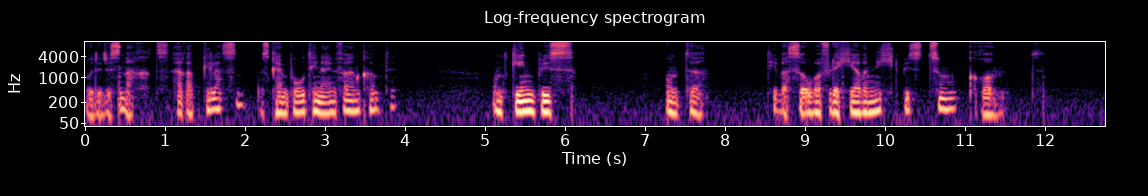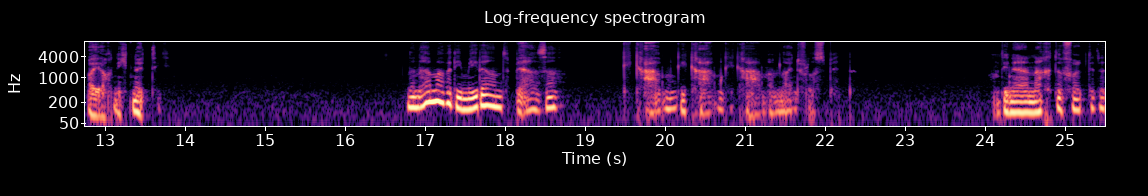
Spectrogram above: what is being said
wurde des Nachts herabgelassen, dass kein Boot hineinfahren konnte und ging bis unter die Wasseroberfläche, aber nicht bis zum Grund. War ja auch nicht nötig. Nun haben aber die Meder und Berser gegraben, gegraben, gegraben am neuen Flussbett. Und in einer Nacht erfolgte der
